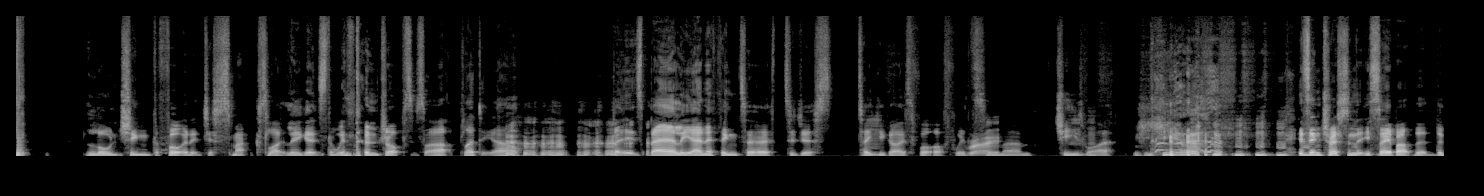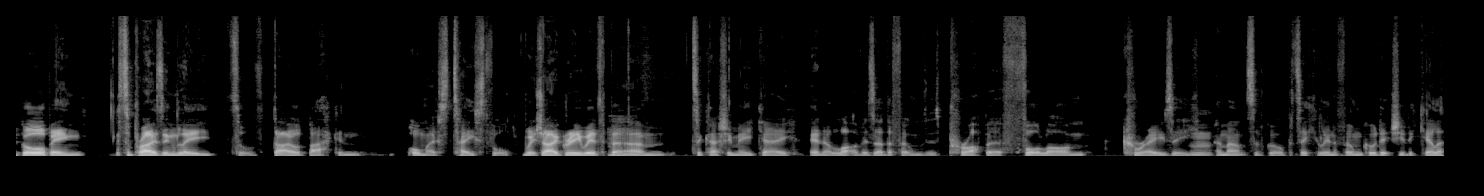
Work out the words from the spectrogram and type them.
launching the foot and it just smacks slightly against the window and drops it's like ah bloody hell but it's barely anything to her to just take Mm. your guy's foot off with Right. some um, cheese Mhm. wire yeah. it's interesting that you say about the, the gore being surprisingly sort of dialed back and almost tasteful, which I agree with. But Mm. um, Takashi Miike in a lot of his other films is proper, full on, crazy Mm. amounts of gore, particularly in a film called Ichi the Killer.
